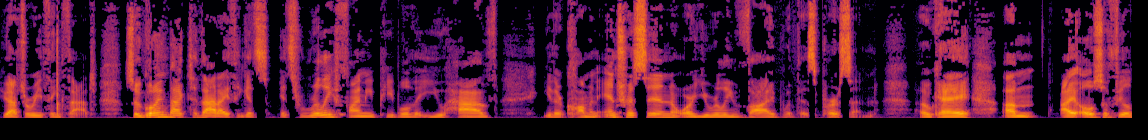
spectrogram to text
you have to rethink that. So going back to that i think it's it's really finding people that you have either common interests in or you really vibe with this person okay? Um i also feel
